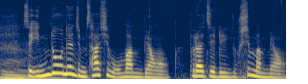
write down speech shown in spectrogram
음. 그래서 인도는 지금 45만 명, 브라질이 60만 명.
